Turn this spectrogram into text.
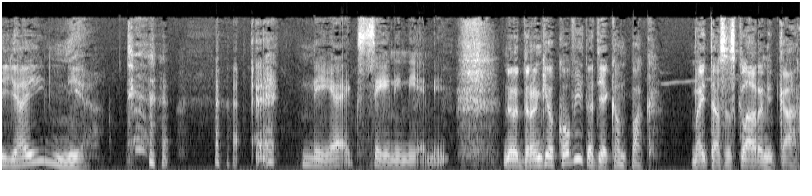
jy nee. Nee, ek sê nie nee nie. Nou drink jou koffie dat jy kan pak. My tas is klaar in die kar.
